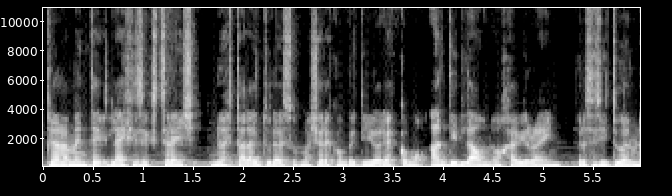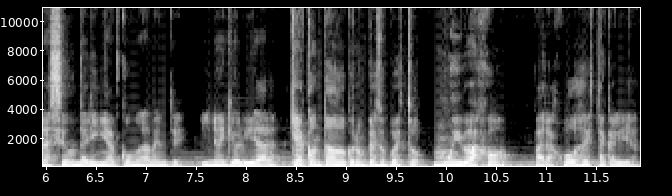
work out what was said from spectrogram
Claramente, Life is Strange no está a la altura de sus mayores competidores como Until Dawn o Heavy Rain, pero se sitúa en una segunda línea cómodamente. Y no hay que olvidar que ha contado con un presupuesto muy bajo para juegos de esta calidad.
